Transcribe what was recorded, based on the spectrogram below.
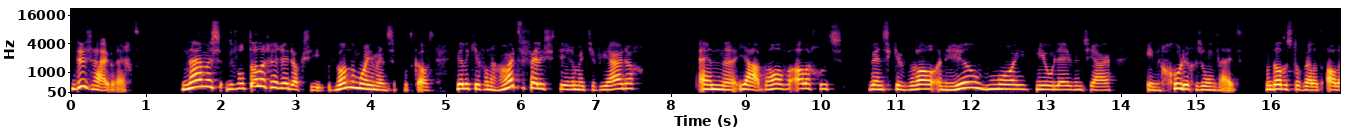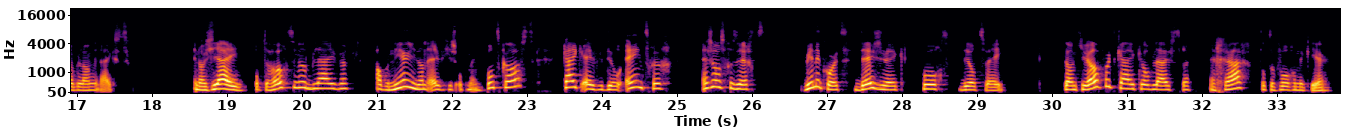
Dus Huibrecht, namens de voltallige redactie van de Mooie Mensen podcast wil ik je van harte feliciteren met je verjaardag. En uh, ja, behalve alle goeds wens ik je vooral een heel mooi nieuw levensjaar in goede gezondheid. Want dat is toch wel het allerbelangrijkst. En als jij op de hoogte wilt blijven abonneer je dan eventjes op mijn podcast. Kijk even deel 1 terug. En zoals gezegd, binnenkort deze week volgt deel 2. Dankjewel voor het kijken of luisteren en graag tot de volgende keer.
